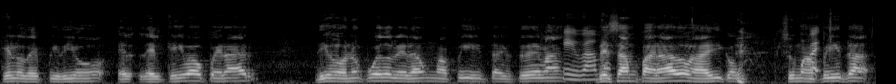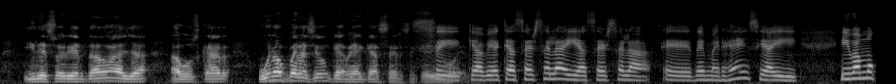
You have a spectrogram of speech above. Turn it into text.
que lo despidió, el, el que iba a operar dijo, no puedo, le dar un mapita y ustedes van desamparados ahí con su pues mapita y desorientados allá a buscar una operación que había que hacerse. sí, que había que hacérsela y hacérsela eh, de emergencia y íbamos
